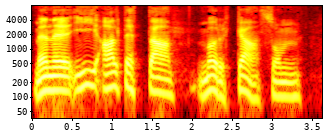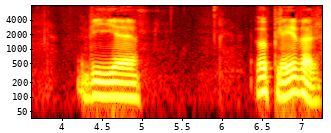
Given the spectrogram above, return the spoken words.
Men i allt detta mörka som vi upplever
